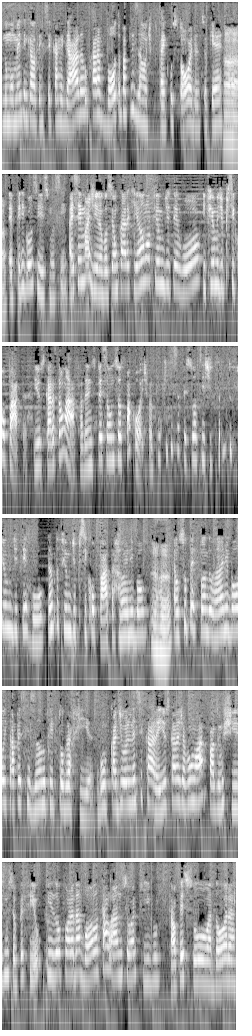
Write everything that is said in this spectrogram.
no momento em que ela tem que ser carregada, o cara volta pra prisão, tipo, tá em custódia, não sei o que é. Aham. É perigosíssimo, assim. Aí você imagina, você é um cara que ama filme de terror e filme de psicopata. E os caras estão lá, fazendo inspeção nos seus pacotes. Por que, que essa pessoa assiste tanto filme de terror, tanto filme de psicopata, Hannibal? Aham. É um super fã do Hannibal e tá pesquisando criptografia. Vão ficar de olho nesse cara. E os caras já vão lá, fazem um X no seu perfil, pisou fora da bola, tá lá no seu arquivo. Tal pessoa adora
